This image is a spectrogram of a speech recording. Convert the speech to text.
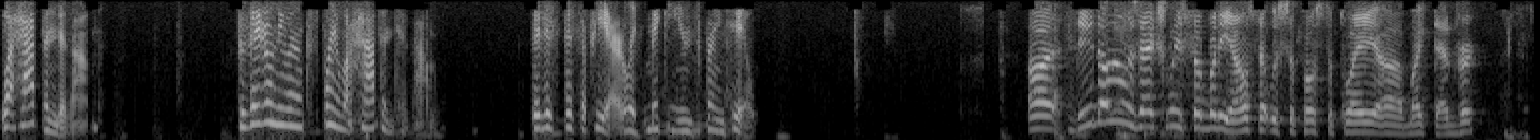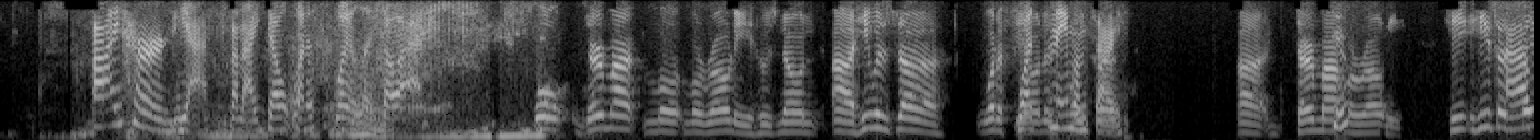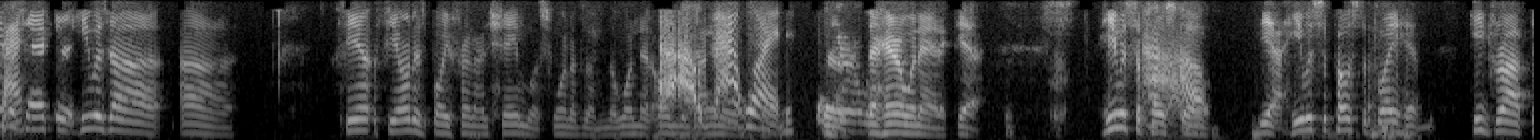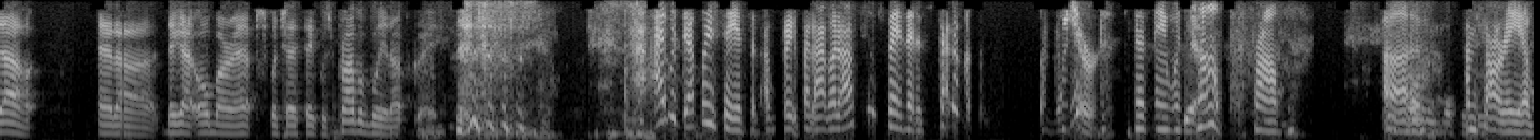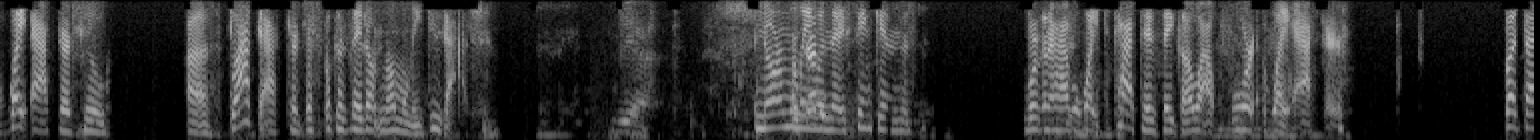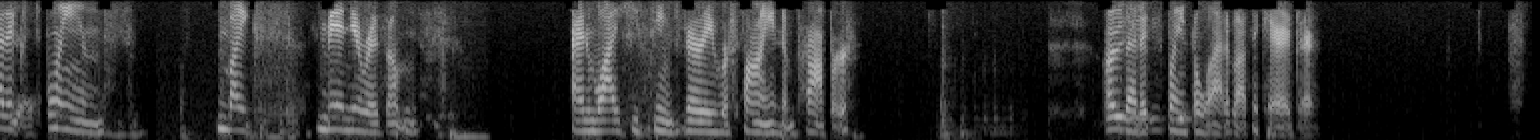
What happened to them? Because they don't even explain what happened to them. They just disappear, like Mickey in Scream 2. Uh, do you know there was actually somebody else that was supposed to play uh, Mike Denver? I heard yes, but I don't want to spoil it. Go ahead. Well, Dermot Mo- Mulroney, who's known, uh, he was uh, what a Fiona's What's the name? I'm sorry. Uh, Dermot Who? Mulroney. He he's a Oh, famous okay. actor. He was uh uh Fio- Fiona's boyfriend on Shameless, one of them, the one that owned Oh, the diner that and one. the, the heroin addict, yeah. He was supposed Oh. to yeah, he was supposed to play him. He dropped out and uh they got Omar Epps, which I think was probably an upgrade. I would definitely say it's an upgrade, but I would also say that it's kind of weird that they would Yeah. jump from uh totally I'm sorry, a white actor to a black actor just because they don't normally do that. Yeah. Normally, Okay. when they're thinking we're going to have a white detective, they go out for a white actor. But that Yeah. explains Mike's mannerisms and why he seems very refined and proper. I mean, That explains a lot about the character.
